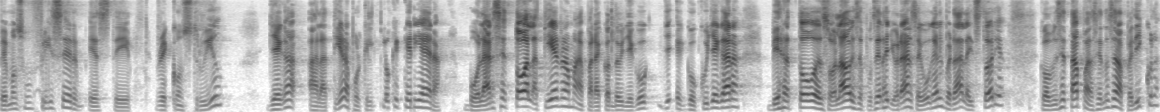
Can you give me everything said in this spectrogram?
vemos un Freezer, este, reconstruido, llega a la Tierra, porque él lo que quería era volarse toda la Tierra, ma, para cuando llegó, lle- Goku llegara, viera todo desolado y se pusiera a llorar, según él, ¿verdad? La historia, como dice Tapa, haciéndose la película.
